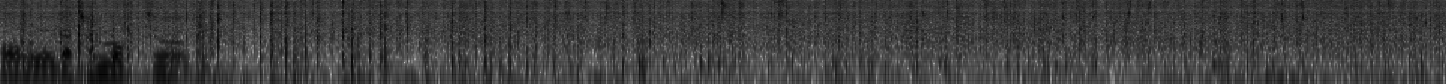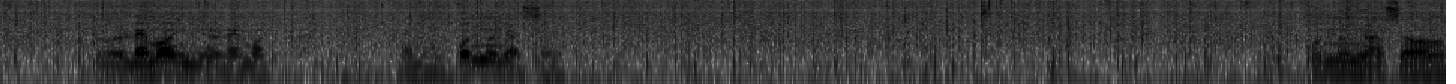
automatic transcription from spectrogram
고흥 유자 전목주. 레몬입니다. 레몬. 레몬 꽃눈이었어요. 꽃눈이 와서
